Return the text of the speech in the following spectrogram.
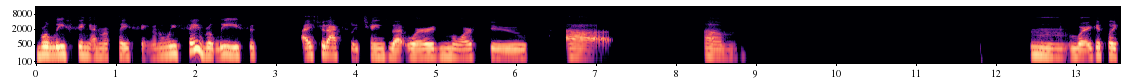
releasing and replacing. And when we say release, it's, I should actually change that word more to uh, um, mm, where it gets like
